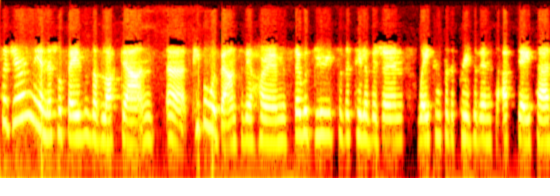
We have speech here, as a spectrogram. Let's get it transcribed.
So during the initial phases of lockdown, uh, people were bound to their homes. They were glued to the television, waiting for the president to update us,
